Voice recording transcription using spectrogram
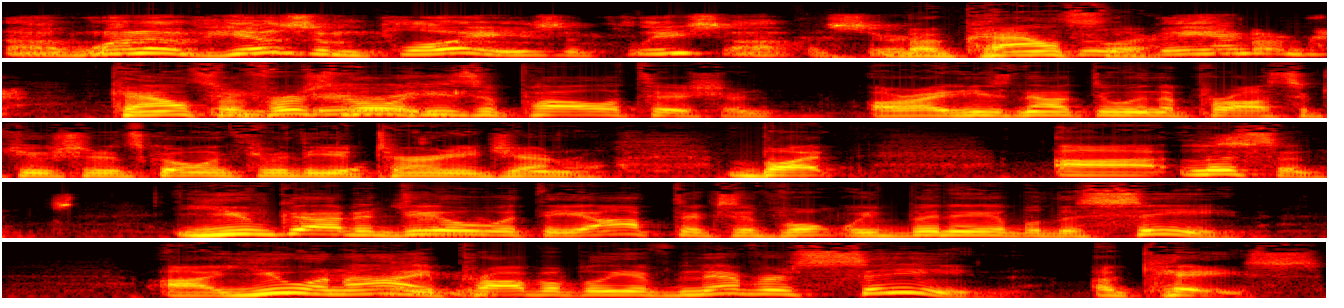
uh, one of his employees, a police officer, but counselor, counselor. First of all, he's a politician. All right, he's not doing the prosecution; it's going through the attorney general. But uh, listen, you've got to deal with the optics of what we've been able to see. Uh, you and I probably have never seen a case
